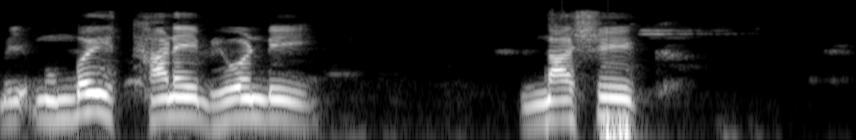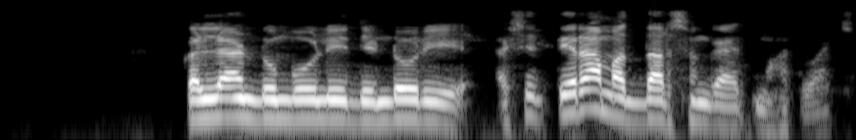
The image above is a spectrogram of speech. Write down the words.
म्हणजे मुंबई ठाणे भिवंडी नाशिक कल्याण डोंबिवली दिंडोरी असे तेरा मतदारसंघ आहेत महत्त्वाचे.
